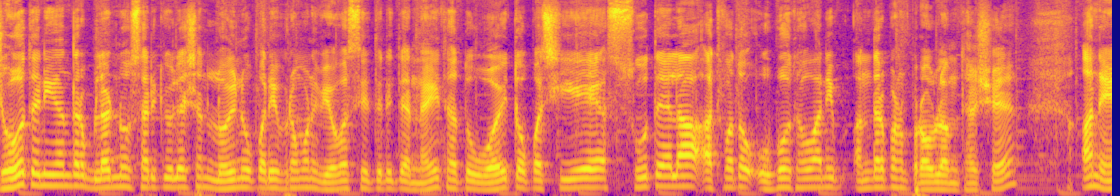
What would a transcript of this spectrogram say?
જો તેની અંદર બ્લડનું સર્ક્યુલેશન લોહીનું પરિભ્રમણ વ્યવસ્થિત રીતે નહીં થતું હોય, તો પછી એ સૂતેલા અથવા તો ઊભો થવાની અંદર પણ પ્રોબ્લેમ થશે. અને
